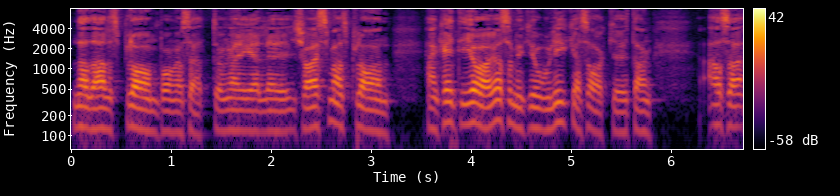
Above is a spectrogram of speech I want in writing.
Nadals plan på något sätt. Och när det gäller Schwarzmans plan, han kan inte göra så mycket olika saker utan Alltså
